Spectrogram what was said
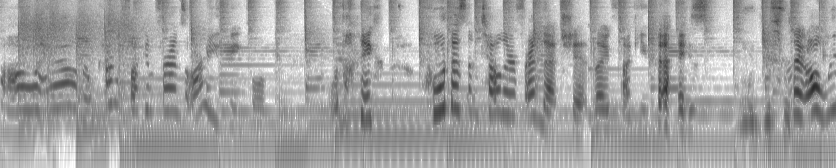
Oh hell, no! What kind of fucking friends are you people? Like, who doesn't tell their friend that shit? Like, fuck you guys. Would you fr- It's like, oh, we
